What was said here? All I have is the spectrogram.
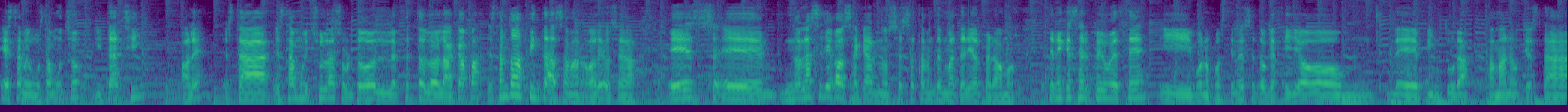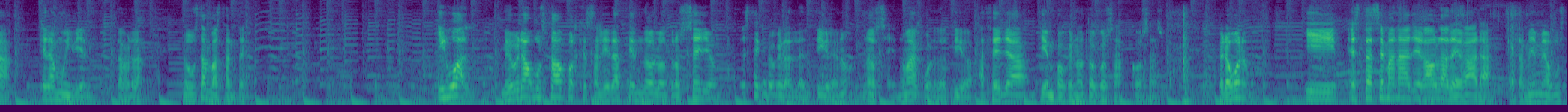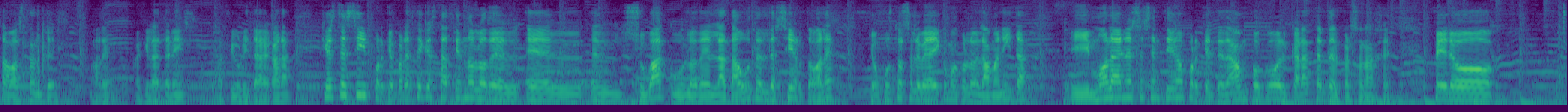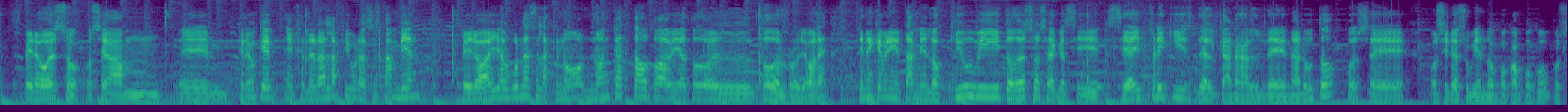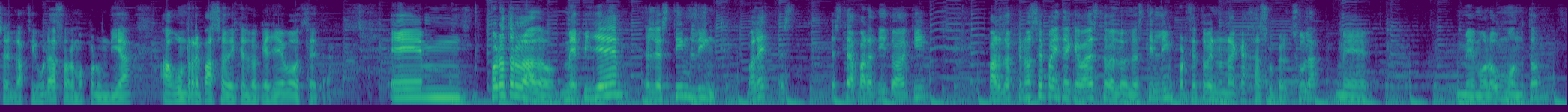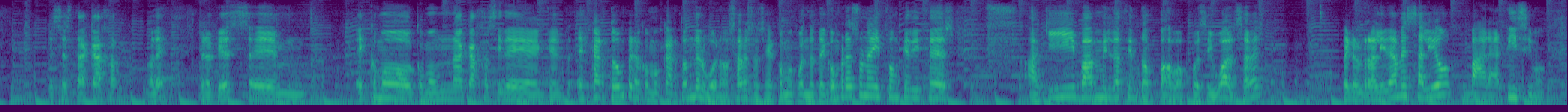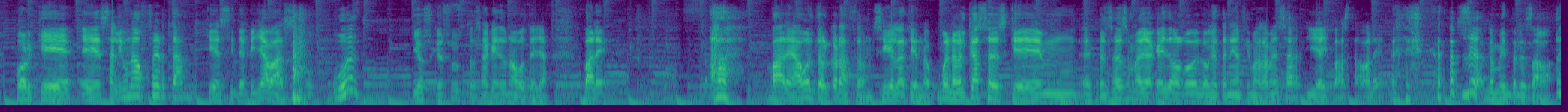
Esta me gusta mucho, Itachi, ¿vale? Está, está muy chula, sobre todo el efecto de lo de la capa. Están todas pintadas a mano, ¿vale? O sea, es... Eh, no las he llegado a sacar, no sé exactamente el material, pero vamos. Tiene que ser PVC y, bueno, pues tiene ese toquecillo mm, de pintura a mano que está... Queda muy bien, la verdad. Me gustan bastante. Igual, me hubiera gustado pues que saliera haciendo el otro sello. Este creo que era el del tigre, ¿no? No sé, no me acuerdo, tío. Hace ya tiempo que no toco esas cosas. Pero bueno, y esta semana ha llegado la de Gara, que también me ha gustado bastante, ¿vale? Aquí la tenéis, la figurita de Gara. Que este sí, porque parece que está haciendo lo del el, Subaku, lo del ataúd del desierto, ¿vale? Que justo se le ve ahí como con lo de la manita. Y mola en ese sentido porque te da un poco el carácter del personaje. Pero... Pero eso, o sea, mm, eh, creo que en general las figuras están bien, pero hay algunas en las que no, han captado todavía todo el, todo el rollo, ¿vale? Tienen que venir también los QB y todo eso, o sea que si, si hay frikis del canal de Naruto, pues eh, os iré subiendo poco a poco pues en las figuras o a lo mejor un día hago un repaso de qué es lo que llevo, etcétera. Em, por otro lado, me pillé el Steam Link, ¿vale? Este aparatito aquí. Para los que no sepáis de qué va esto, el Steam Link, por cierto, viene en una caja súper chula. Me, me moló un montón es esta caja, ¿vale? Pero que es... Em, es como, como una caja así de... que es cartón, pero como cartón del bueno, ¿sabes? O sea, como cuando te compras un iPhone que dices... Aquí van 1200 pavos, pues igual, ¿sabes? Pero en realidad me salió baratísimo. Porque eh, salió una oferta que si te pillabas... ¡Uh! Dios, qué susto, se ha caído una botella. Vale. Ah, Vale, ha vuelto el corazón, sigue latiendo. Bueno, el caso es que mmm, pensaba que se me había caído algo de lo que tenía encima de la mesa y hay pasta, ¿vale? o sea, no me interesaba.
